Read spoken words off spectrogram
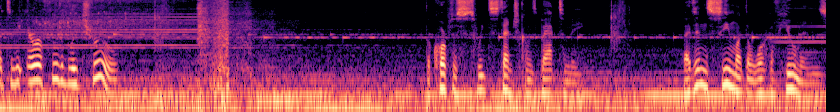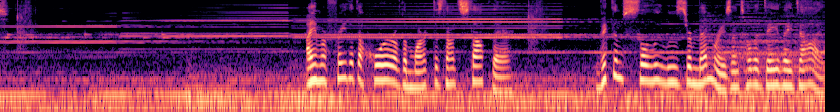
uh, to be irrefutably true. The corpse's sweet stench comes back to me. That didn't seem like the work of humans. I am afraid that the horror of the mark does not stop there. Victims slowly lose their memories until the day they die.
